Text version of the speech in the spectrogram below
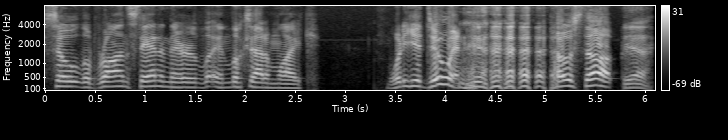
So LeBron's standing there and looks at him like, "What are you doing? Post up." Yeah.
